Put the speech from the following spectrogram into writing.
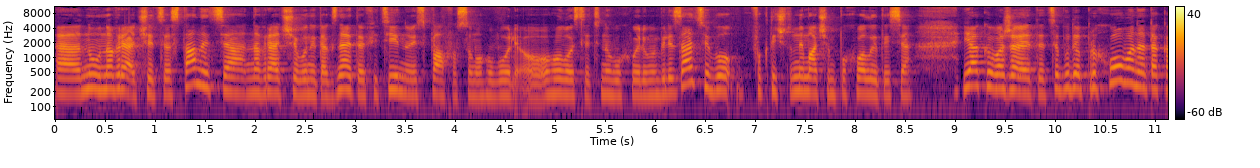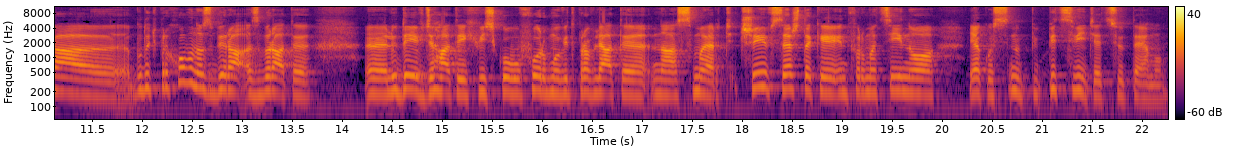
е, ну навряд чи це станеться, навряд чи вони так знаєте офіційно і з пафосом оголосять нову хвилю мобілізації, бо фактично нема чим похвалитися. Як ви вважаєте, це буде прихована така, е, будуть приховано збіра, збирати? е, людей вдягати їх військову форму, відправляти на смерть, чи все ж таки інформаційно якось ну, підсвітять цю тему?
